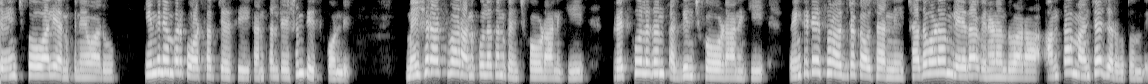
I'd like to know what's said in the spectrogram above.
చేయించుకోవాలి అనుకునేవారు కింది నెంబర్కు వాట్సాప్ చేసి కన్సల్టేషన్ తీసుకోండి. మేషరాశి వారు అనుకూలతను పెంచుకోవడానికి ప్రతికూలతను తగ్గించుకోవడానికి వెంకటేశ్వర వజ్ర కవచాన్ని చదవడం లేదా వినడం ద్వారా అంతా మంచే జరుగుతుంది.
